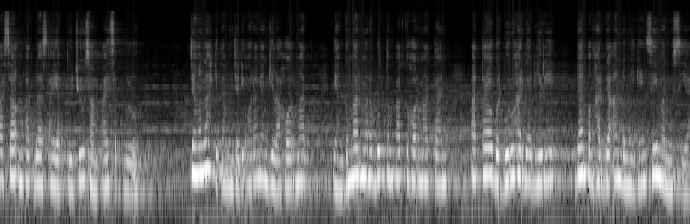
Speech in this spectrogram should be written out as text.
pasal 14 ayat 7 sampai 10. Janganlah kita menjadi orang yang gila hormat, yang gemar merebut tempat kehormatan atau berburu harga diri dan penghargaan demi gengsi manusia.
